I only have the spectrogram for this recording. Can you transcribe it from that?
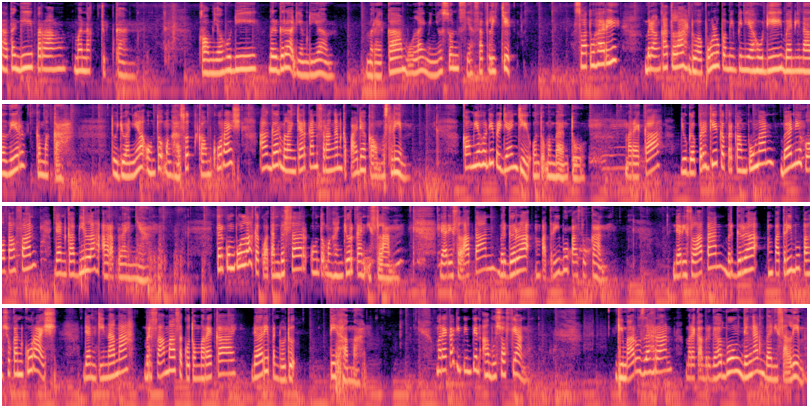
Strategi perang menakjubkan. Kaum Yahudi bergerak diam-diam. Mereka mulai menyusun siasat licik. Suatu hari, berangkatlah 20 pemimpin Yahudi Bani Nazir ke Mekah. Tujuannya untuk menghasut kaum Quraisy agar melancarkan serangan kepada kaum muslim. Kaum Yahudi berjanji untuk membantu. Mereka juga pergi ke perkampungan Bani Gholtafan dan kabilah Arab lainnya. Terkumpullah kekuatan besar untuk menghancurkan Islam. Dari selatan bergerak 4000 pasukan. Dari selatan bergerak 4000 pasukan Quraisy dan Kinanah bersama sekutu mereka dari penduduk Tihamah. Mereka dipimpin Abu Sofyan di Maru Zahran, mereka bergabung dengan Bani Salim.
